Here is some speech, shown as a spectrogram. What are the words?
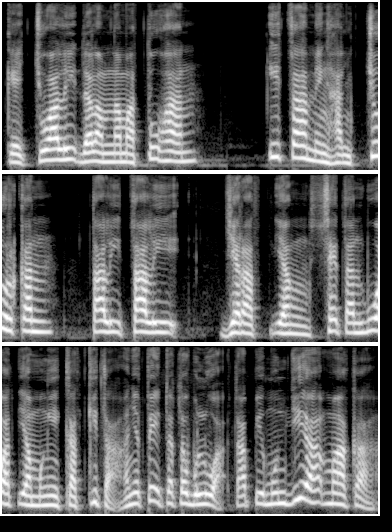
Kecuali dalam nama Tuhan, ita menghancurkan tali-tali jerat yang setan buat yang mengikat kita. Hanya te atau belua. Tapi mundia maka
